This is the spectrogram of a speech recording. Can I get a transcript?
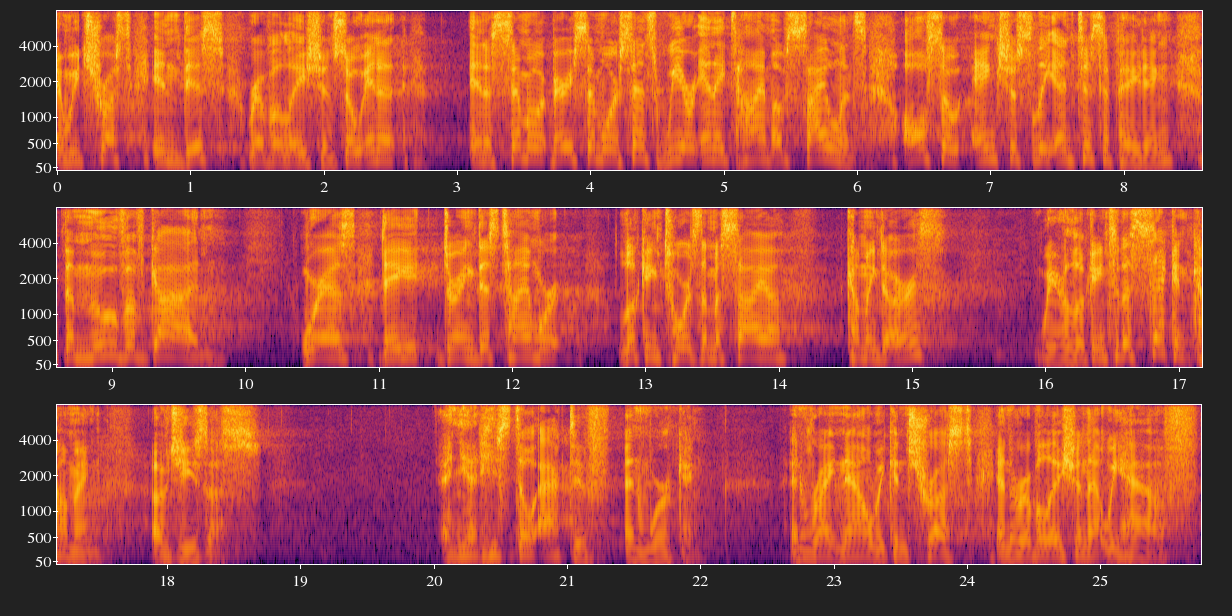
And we trust in this revelation. So, in a, in a similar, very similar sense, we are in a time of silence, also anxiously anticipating the move of God. Whereas they, during this time, were looking towards the Messiah coming to earth, we are looking to the second coming of Jesus. And yet, he's still active and working. And right now, we can trust in the revelation that we have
